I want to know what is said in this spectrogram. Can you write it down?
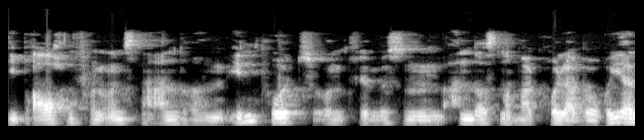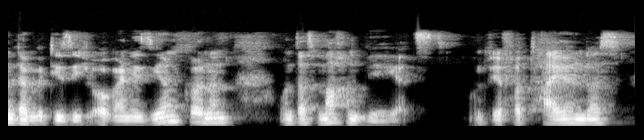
die brauchen von uns einen anderen Input und wir müssen anders nochmal kollaborieren, damit die sich organisieren können. Und das machen wir jetzt. Und wir verteilen das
